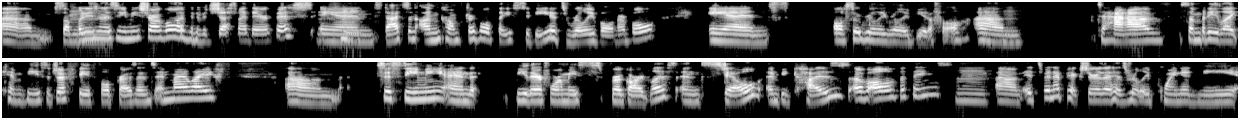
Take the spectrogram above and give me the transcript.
Um, somebody's mm. gonna see me struggle, even if it's just my therapist. And that's an uncomfortable place to be. It's really vulnerable and also really, really beautiful. Um, mm-hmm to have somebody like him be such a faithful presence in my life um, to see me and be there for me regardless and still and because of all of the things. Mm. um, it's been a picture that has really pointed me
